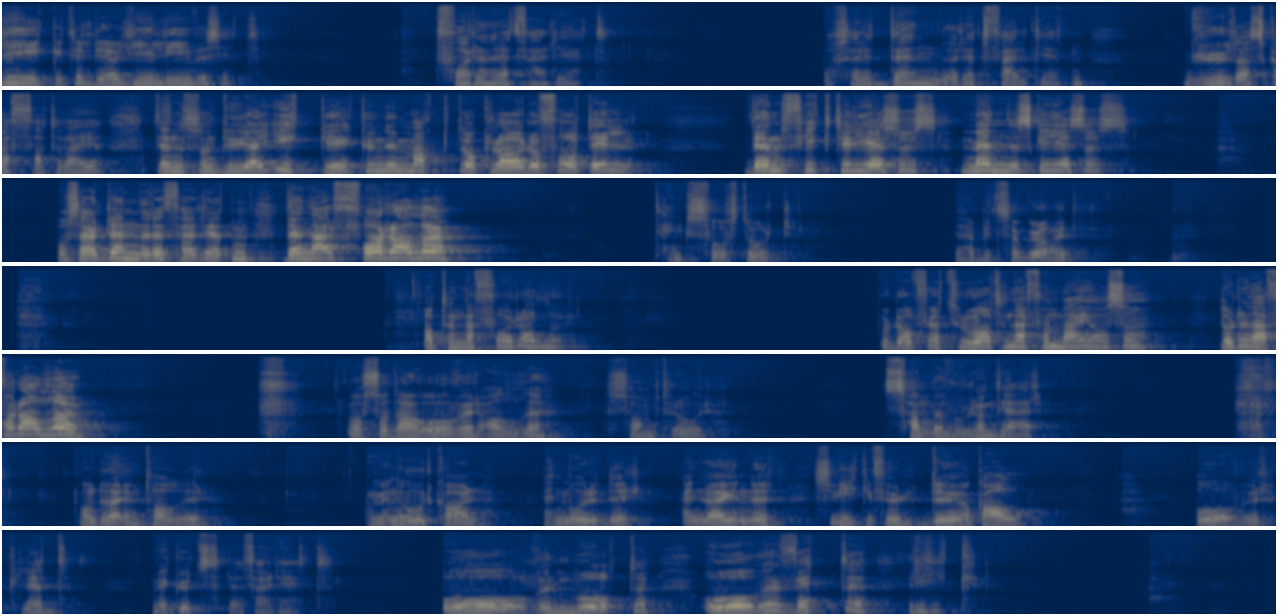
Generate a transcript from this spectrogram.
Like til det å gi livet sitt. For en rettferdighet! Og så er det denne rettferdigheten Gud har skaffa til veie. Den som du og jeg ikke kunne makte og klare å få til. Den fikk til Jesus, menneske-Jesus. Og så er denne rettferdigheten den er for alle. Tenk så stort. Jeg er blitt så glad i det. At den er for alle. For da får jeg tro at den er for meg også, når den er for alle. Også da over alle som tror. Samme hvordan de er. Om du er en toller, om en horkarl, en morder, en løgner, svikefull, død og kald, overkledd med Guds rettferdighet. overmåte, over vettet rik.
